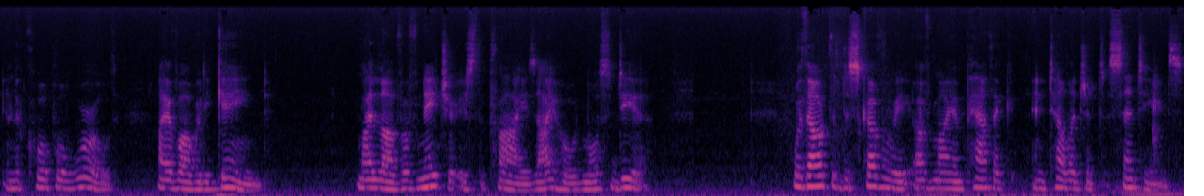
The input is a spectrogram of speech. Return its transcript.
in the corporal world, I have already gained. My love of nature is the prize I hold most dear. Without the discovery of my empathic, intelligent sentience,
